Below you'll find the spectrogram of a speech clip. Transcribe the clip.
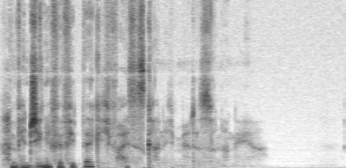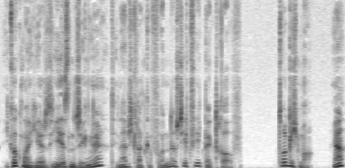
Haben wir einen Jingle für Feedback? Ich weiß es gar nicht mehr. Das ist so lange her. Ich guck mal, hier, hier ist ein Jingle. Den habe ich gerade gefunden. Da steht Feedback drauf. Drück ich mal. Ja?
